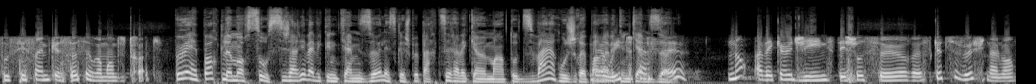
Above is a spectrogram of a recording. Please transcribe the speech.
c'est aussi simple que ça, c'est vraiment du troc. Peu importe le morceau. Si j'arrive avec une camisole, est-ce que je peux partir avec un manteau d'hiver ou je repars Ben avec oui, une camisole? fait. Non, avec un jeans, des chaussures, ce que tu veux finalement.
